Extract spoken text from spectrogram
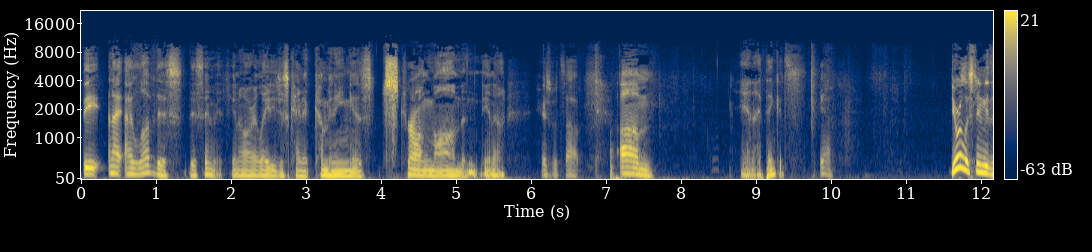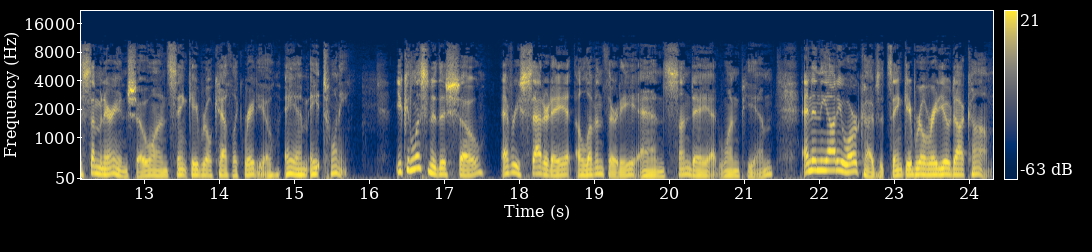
the and I, I love this this image. You know, Our Lady just kind of coming in as strong mom, and you know, here's what's up. Um, and I think it's yeah. You're listening to the Seminarian Show on St. Gabriel Catholic Radio, AM 820. You can listen to this show every Saturday at 11:30 and Sunday at 1 p.m. and in the audio archives at stgabrielradio.com.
